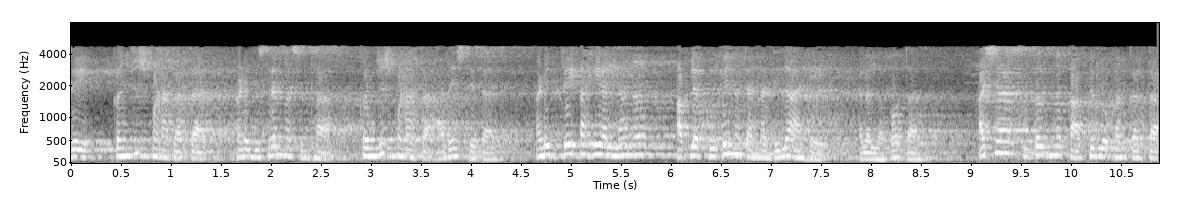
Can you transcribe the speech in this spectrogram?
जे कंजूषपणा करतात आणि दुसऱ्यांना सुद्धा कंजूषपणाचा आदेश देतात आणि जे काही अल्लानं आपल्या कृपेनं त्यांना दिलं आहे त्याला लपवतात अशा कृतज्ञ काफीर लोकांकरता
